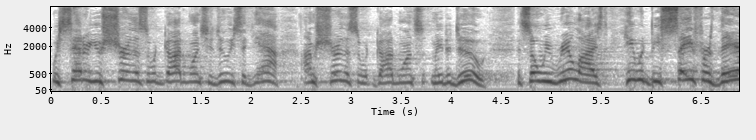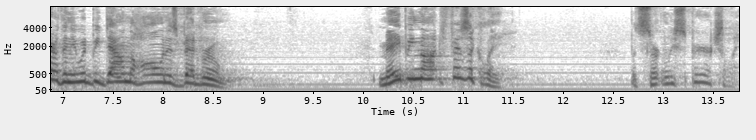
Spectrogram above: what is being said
we said, Are you sure this is what God wants you to do? He said, Yeah, I'm sure this is what God wants me to do. And so we realized he would be safer there than he would be down the hall in his bedroom. Maybe not physically, but certainly spiritually,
